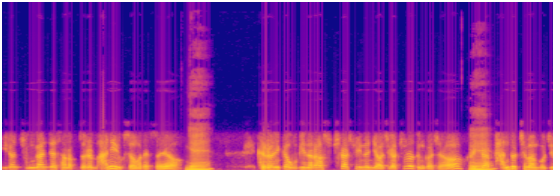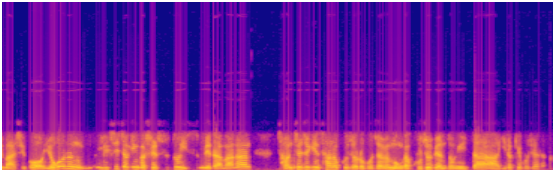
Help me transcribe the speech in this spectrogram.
이런 중간재 산업들을 많이 육성을 했어요. 예. 그러니까 우리나라가 수출할 수 있는 여지가 줄어든 거죠. 그러니까 예. 반도체만 보지 마시고 요거는 일시적인 것일 수도 있습니다만은 전체적인 산업 구조로 보자면 뭔가 구조 변동이 있다 이렇게 보셔야 됩니다.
